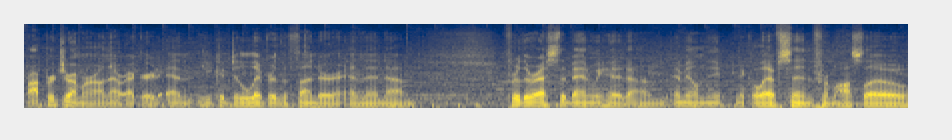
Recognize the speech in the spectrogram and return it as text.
proper drummer on that record, and he could deliver the thunder. And then um, for the rest of the band, we had um, Emil Ni- Nikolaisen from Oslo,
